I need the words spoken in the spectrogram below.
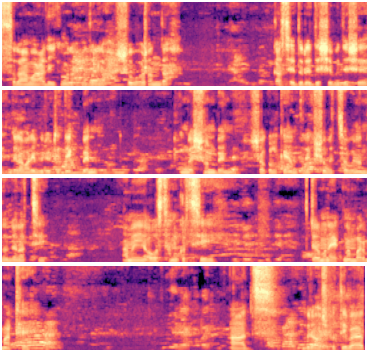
আসসালামু আলাইকুম রহমতুল্লাহ। শুভ সন্ধ্যা। কাছে দূরে দেশে বিদেশে যারা আমার এই ভিডিওটি দেখবেন কিংবা শুনবেন, সকলকে আন্তরিক শুভেচ্ছা অভিনন্দন জানাচ্ছি। আমি অবস্থান করছি চরমানা এক নম্বর মাঠে। আজ বৃহস্পতিবার,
